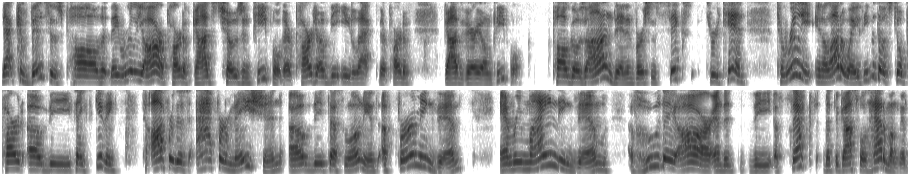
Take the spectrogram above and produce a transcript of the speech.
that convinces Paul that they really are part of God's chosen people. They're part of the elect, they're part of God's very own people. Paul goes on then in verses 6 through 10 to really, in a lot of ways, even though it's still part of the Thanksgiving, to offer this affirmation of the Thessalonians, affirming them and reminding them of who they are and the, the effects that the gospel has had among them.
